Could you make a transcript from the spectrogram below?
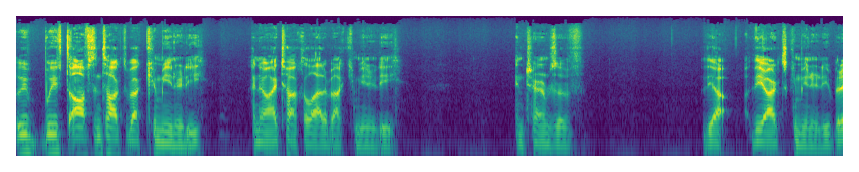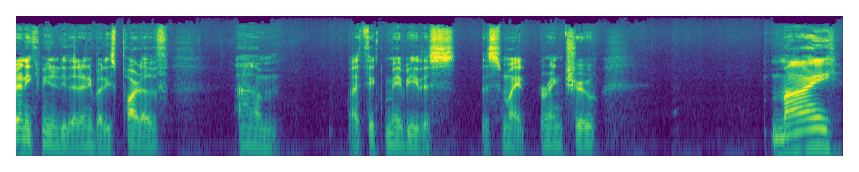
we've we've often talked about community. I know I talk a lot about community in terms of the the arts community, but any community that anybody's part of. Um, I think maybe this this might ring true. My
